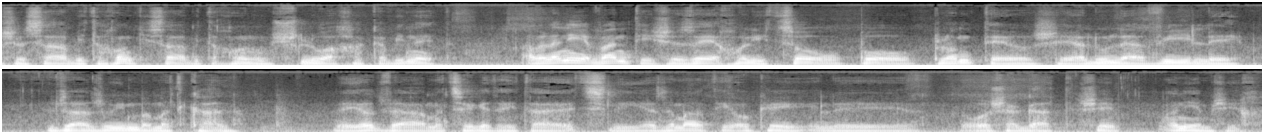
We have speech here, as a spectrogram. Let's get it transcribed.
של שר הביטחון, כי שר הביטחון הוא שלוח הקבינט. אבל אני הבנתי שזה יכול ליצור פה פלונטר שעלול להביא לזעזועים במטכ"ל. והיות והמצגת הייתה אצלי, אז אמרתי, אוקיי, לראש אג"ת, שב. אני אמשיך.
